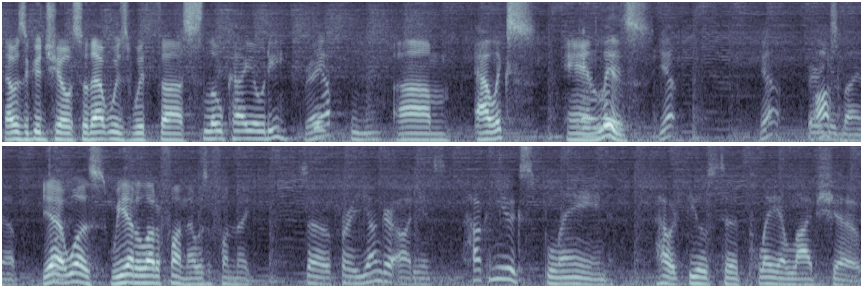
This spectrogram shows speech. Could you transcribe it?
That was a good show. So that was with uh, Slow Coyote, right? Yep. Um, Alex and And Liz. Yep. Yeah. Very awesome. good lineup. Yeah, it was. We had a lot of fun. That was a fun night. So, for a younger audience, how can you explain how it feels to play a live show?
